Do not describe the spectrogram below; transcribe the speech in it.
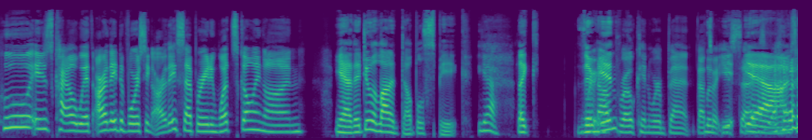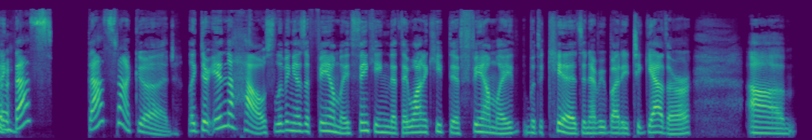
who is Kyle with? Are they divorcing? Are they separating? What's going on? Yeah, they do a lot of double speak. Yeah, Like they're we're not in broken. We're bent. That's Well, what you said. Yeah, it's like that's that's not good. Like they're in the house living as a family, thinking that they want to keep their family with the kids and everybody together. Um,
